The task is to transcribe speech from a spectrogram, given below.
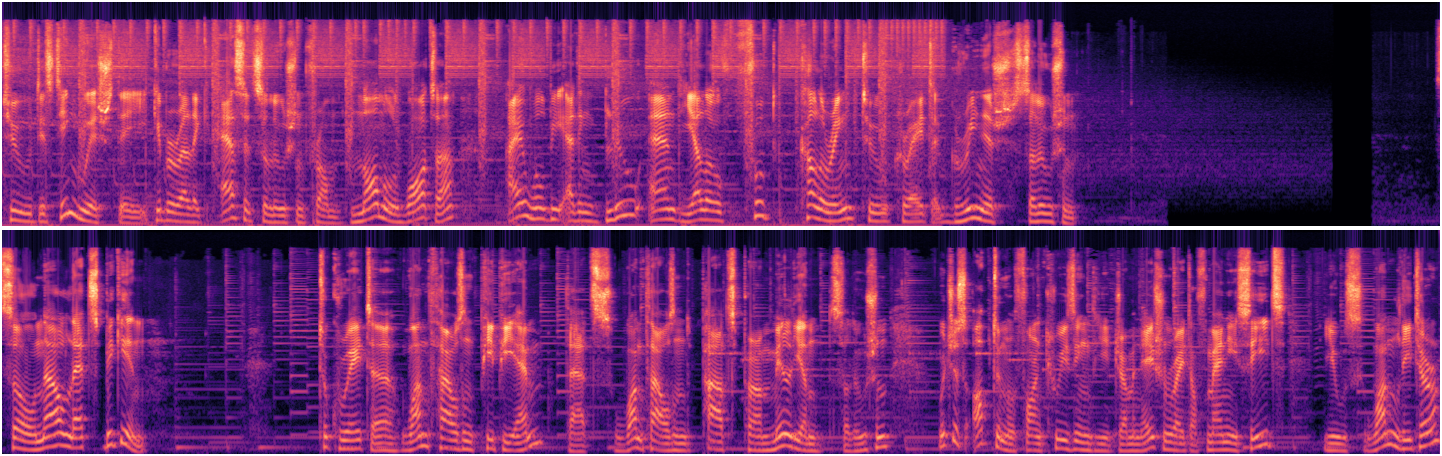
To distinguish the gibberellic acid solution from normal water, I will be adding blue and yellow food coloring to create a greenish solution. So now let's begin. To create a 1000 ppm, that's 1000 parts per million solution, which is optimal for increasing the germination rate of many seeds, use 1 liter,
